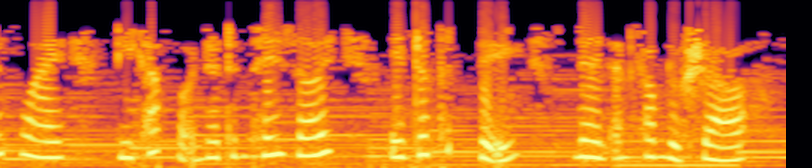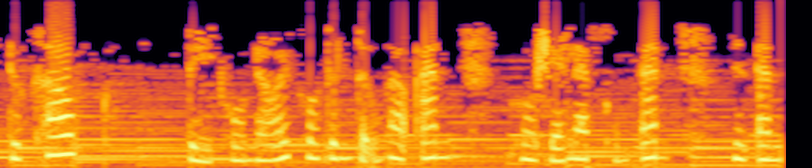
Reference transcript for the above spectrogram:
nước ngoài, đi khắp mọi nơi trên thế giới. Em rất thích biển, nên anh không được sợ, được không? Vì cô nói cô tin tưởng vào anh, cô sẽ làm cùng anh, nên anh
